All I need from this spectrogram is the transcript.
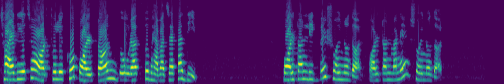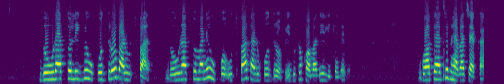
ছয় দিয়েছে অর্থলেখ পল্টন দৌরাত্ম ভেবাচাকা দ্বীপ। পল্টন লিখবে সৈন্যদল। পল্টন মানে সৈন্যদল। দৌরাত্ম লিখবে উপদ্রব আর উৎপাত। দৌরাত্ম মানে উৎপাত আর উপদ্রব, এই দুটো কমা দিয়ে লিখে দেবে। গতে আছে ভেবা চাকা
